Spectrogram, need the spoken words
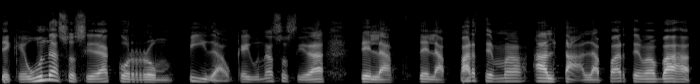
de que una sociedad corrompida, ¿ok? Una sociedad de la, de la parte más alta a la parte más baja,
